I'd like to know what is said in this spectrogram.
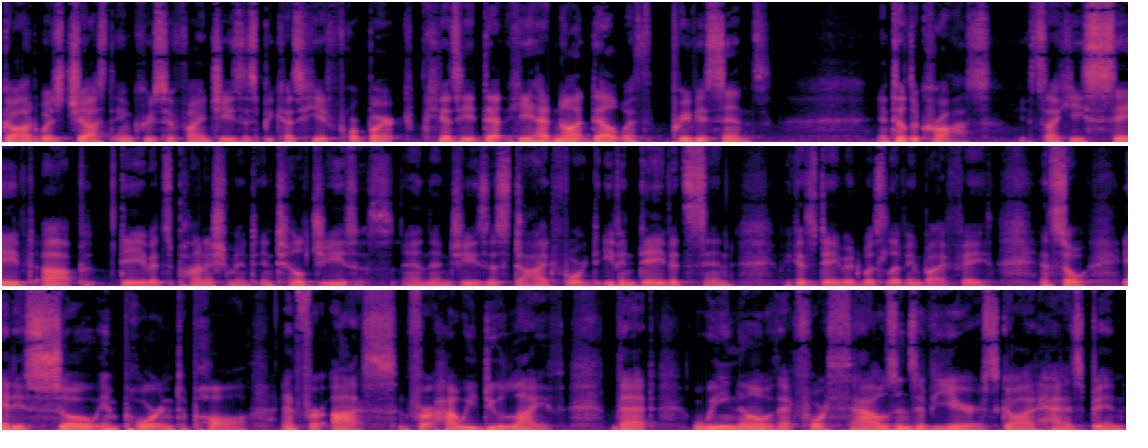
God was just in crucifying Jesus because he had forbear, because he de- he had not dealt with previous sins until the cross. It's like he saved up David's punishment until Jesus, and then Jesus died for even David's sin because David was living by faith. And so it is so important to Paul and for us, for how we do life, that we know that for thousands of years God has been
